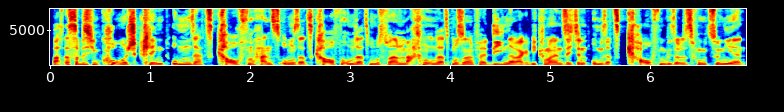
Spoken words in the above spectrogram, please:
was erst ein bisschen komisch klingt. Umsatz kaufen, Hans, Umsatz kaufen, Umsatz muss man machen, Umsatz muss man verdienen. Aber wie kann man sich denn Umsatz kaufen? Wie soll das funktionieren?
